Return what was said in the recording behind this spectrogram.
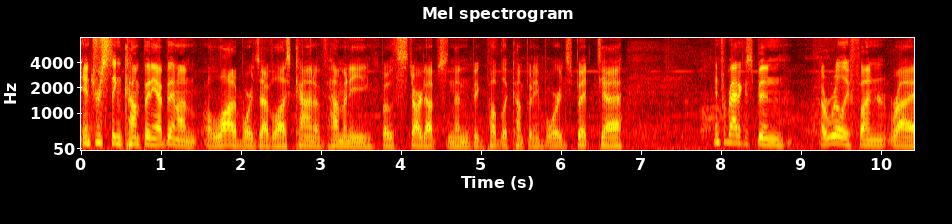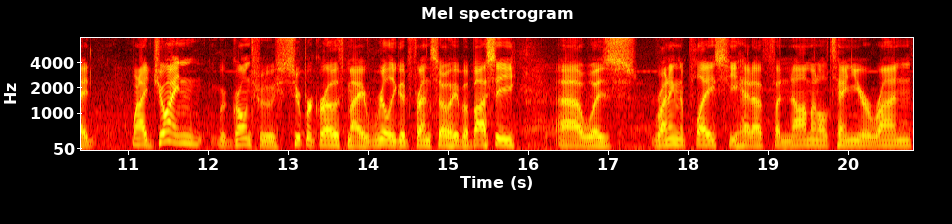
interesting company. I've been on a lot of boards. I've lost count of how many, both startups and then big public company boards, but uh, Informatica's been a really fun ride when I joined, we're going through super growth. My really good friend Sohaib Abbasi uh, was running the place. He had a phenomenal 10 year run,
